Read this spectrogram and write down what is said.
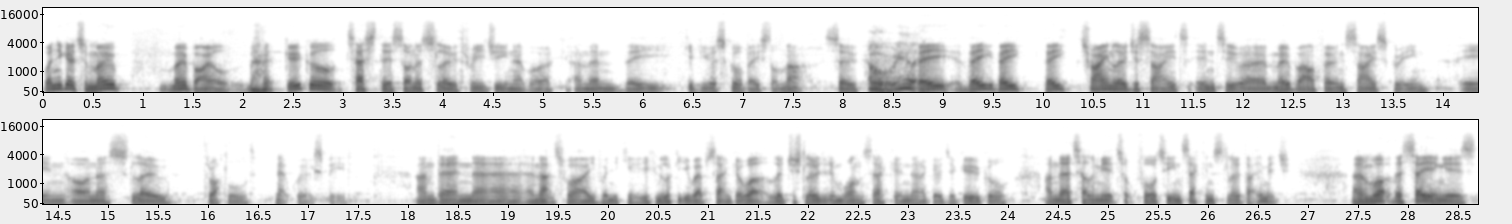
when you go to mo- mobile, Google tests this on a slow 3G network, and then they give you a score based on that. So, oh really? They they they they try and load your site into a mobile phone size screen in on a slow throttled network speed. And then uh, and that's why when you can you can look at your website and go well it just loaded in one second. Then i go to google and they're telling me it took 14 seconds to load that image. And what they're saying is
